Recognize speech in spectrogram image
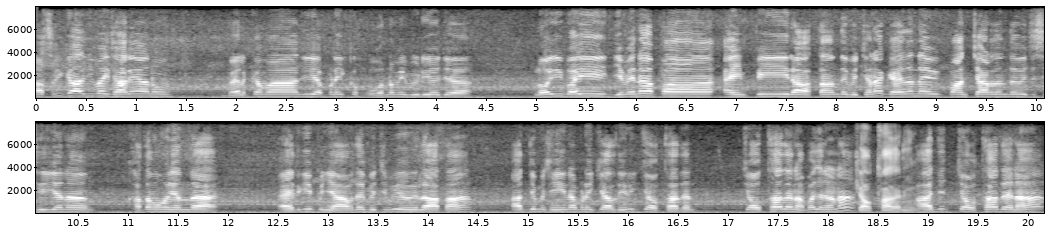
ਸਤਿ ਸ੍ਰੀ ਅਕਾਲ ਜੀ ਬਾਈ ਸਾਰਿਆਂ ਨੂੰ। ਵੈਲਕਮ ਆ ਜੀ ਆਪਣੀ ਇੱਕ ਹੋਰ ਨਵੀਂ ਵੀਡੀਓ 'ਚ। ਲੋ ਜੀ ਬਾਈ ਜਿਵੇਂ ਨਾ ਆਪਾਂ ਐਮਪੀ ਰਾਜਸਥਾਨ ਦੇ ਵਿੱਚ ਨਾ ਕਹਿ ਦਿੰਦੇ ਵੀ 5-4 ਦਿਨ ਦੇ ਵਿੱਚ ਸੀਜ਼ਨ ਖਤਮ ਹੋ ਜਾਂਦਾ। ਐਤਕੀ ਪੰਜਾਬ ਦੇ ਵਿੱਚ ਵੀ ਉਹੀ ਹਾਲਾਤ ਆ। ਅੱਜ ਮਸ਼ੀਨ ਆਪਣੀ ਚੱਲਦੀ ਨਹੀਂ ਚੌਥਾ ਦਿਨ। ਚੌਥਾ ਦਿਨ ਆ ਭਜਣਾ ਨਾ ਚੌਥਾ ਦਿਨ। ਅੱਜ ਚੌਥਾ ਦਿਨ ਆ।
